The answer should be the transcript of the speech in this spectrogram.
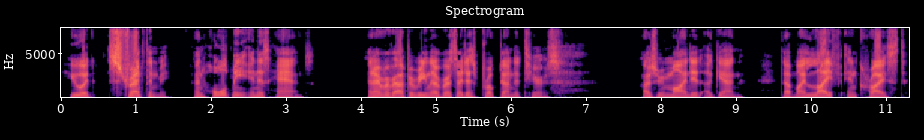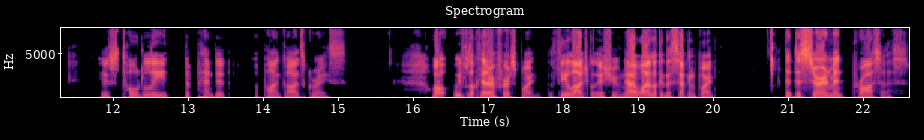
He would strengthen me and hold me in his hands. And I remember after reading that verse, I just broke down to tears. I was reminded again that my life in Christ is totally dependent upon God's grace. Well, we've looked at our first point, the theological issue. Now I want to look at the second point, the discernment process.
